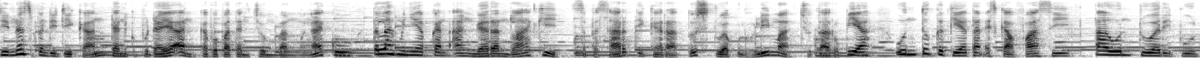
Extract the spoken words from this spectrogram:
Dinas Pendidikan dan Kebudayaan Kabupaten Jombang mengaku telah menyiapkan anggaran lagi sebesar 325 juta rupiah untuk kegiatan eskavasi tahun 2022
